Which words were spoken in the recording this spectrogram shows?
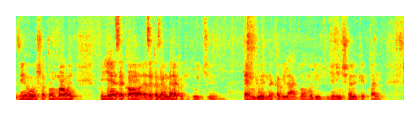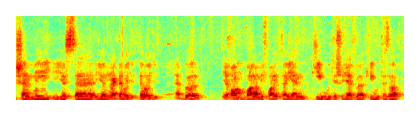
az én olvasatomban, hogy ugye ezek, a, ezek az emberek, akik úgy tengődnek a világban, vagy úgy ugye nincs velük éppen semmi, így összejönnek, de hogy, de hogy ebből ugye van valami fajta ilyen kiút, és ugye ebből a kiút ez a,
